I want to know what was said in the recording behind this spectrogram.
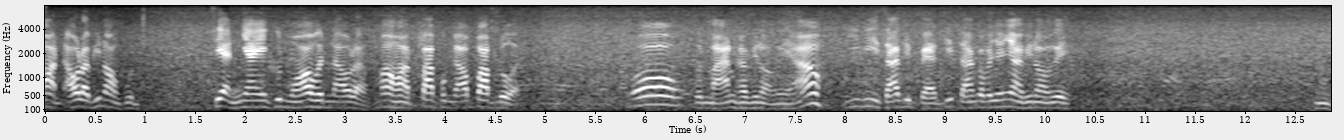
ฮอดเอาละพี่น้องคุณเสียนใหญ่คุณหมอเพิ่นเอาละมาฮอดปั๊บเพิ่นเอาปั๊บโดดโอ้เพิ่นหมานครับพี่น้องนี่เอ้ายี่38ติดตามกันไปยาวๆพี่น้องเอ้ยอืม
